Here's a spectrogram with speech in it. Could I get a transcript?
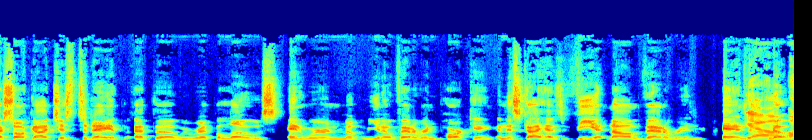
I saw a guy just today at the we were at the Lowe's and we're in you know veteran parking and this guy has Vietnam veteran and yeah, no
